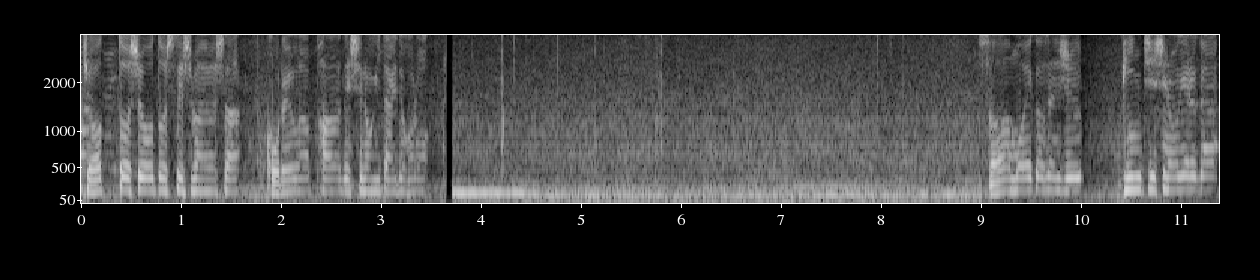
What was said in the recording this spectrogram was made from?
ちょっとショートしてしまいました。これはパーでしのぎたいところ。さあ萌香選手ピンチしのげるか？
